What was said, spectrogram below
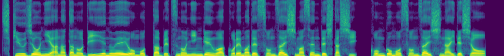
地球上にあなたの DNA を持った別の人間はこれまで存在しませんでしたし、今後も存在しないでしょう。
